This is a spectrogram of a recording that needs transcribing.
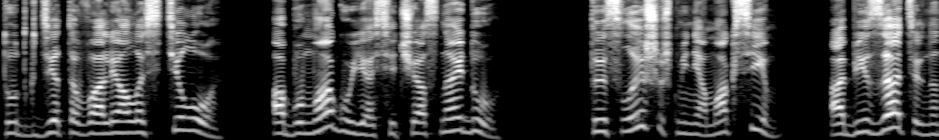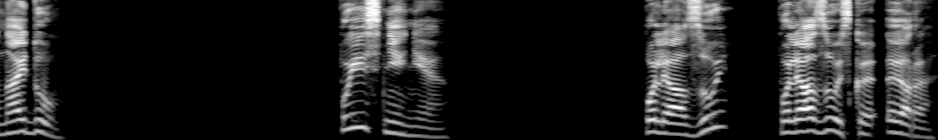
Тут где-то валялось стело, а бумагу я сейчас найду. Ты слышишь меня, Максим? Обязательно найду!» Пояснение. Палеозой – палеозойская эра.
